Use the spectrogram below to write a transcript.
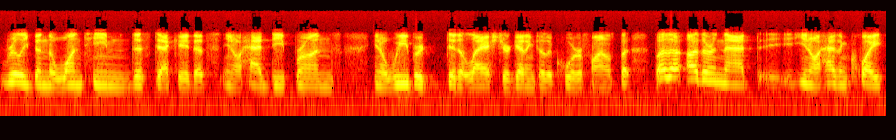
really been the one team this decade that's you know had deep runs. You know, Weber did it last year, getting to the quarterfinals. But but other than that, you know, it hasn't quite.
